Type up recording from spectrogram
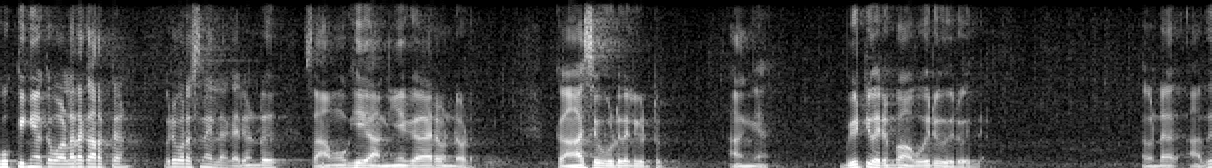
കുക്കിങ്ങൊക്കെ വളരെ കറക്റ്റാണ് ഒരു പ്രശ്നമില്ല. കാര്യമുണ്ട് സാമൂഹിക അംഗീകാരം ഉണ്ട് അവിടെ. കാശ് കൂടുതൽ കിട്ടും. അങ്ങ് വീട്ടിൽ വരുമ്പോൾ ഒരു വിവരമില്ല അതുകൊണ്ട് അത്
